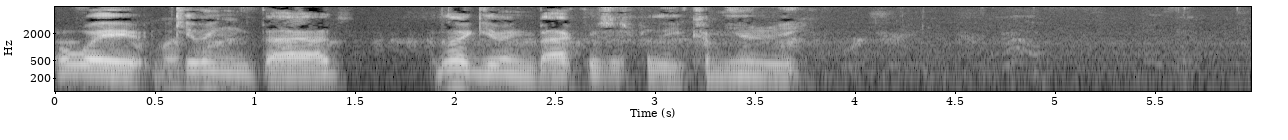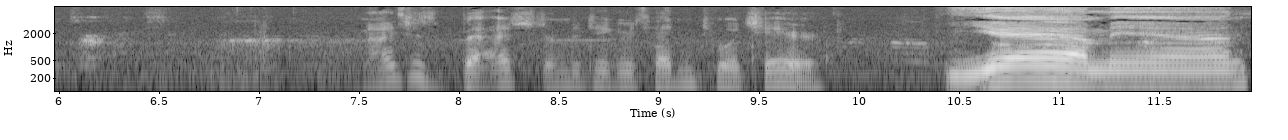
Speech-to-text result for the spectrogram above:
oh wait, What- giving back I thought giving back was just for the community. I just bashed Undertaker's head into a chair. Yeah, man.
